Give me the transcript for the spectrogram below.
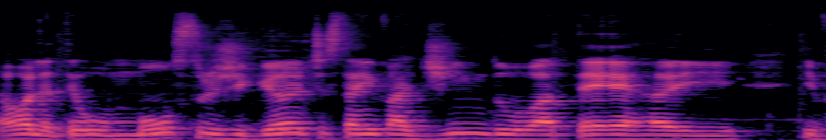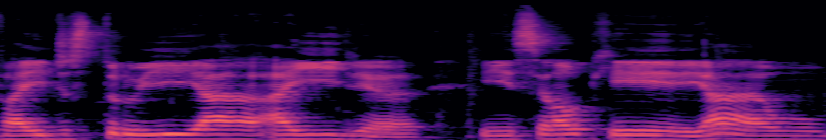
olha, tem o monstro gigante está invadindo a Terra e, e vai destruir a, a ilha e sei lá o que, ah, o,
